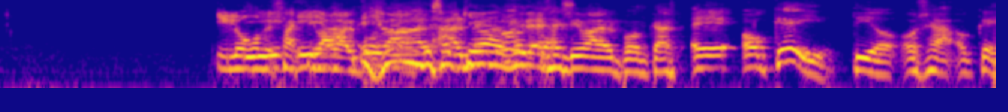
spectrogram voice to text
Y luego desactivaba el podcast. al Desactivaba el y podcast. desactivaba el podcast. Eh, ok, tío, o sea, ok.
